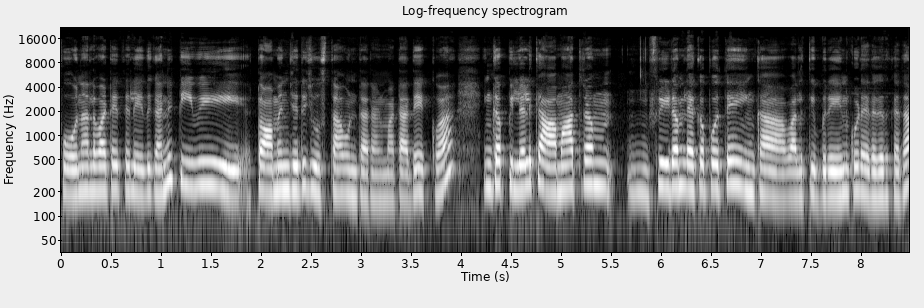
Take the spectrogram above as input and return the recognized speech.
ఫోన్ అలవాటైతే లేదు కానీ టీవీ టామ్ అండ్ జెరీ చూస్తూ ఉంటారనమాట అదే ఎక్కువ. ఇంకా పిల్లలకి ఆ మాత్రం ఫ్రీడమ్ లేకపోతే ఇంకా వాళ్ళకి బ్రెయిన్ కూడా ఎరగదు కదా.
